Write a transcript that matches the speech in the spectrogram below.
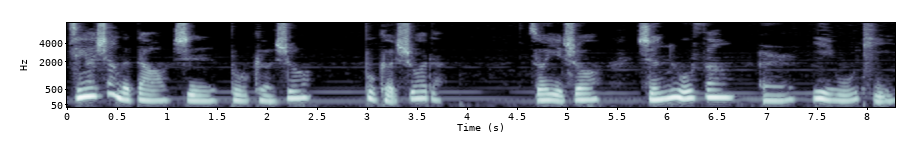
形而上的道是不可说、不可说的，所以说神无方而亦无体。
